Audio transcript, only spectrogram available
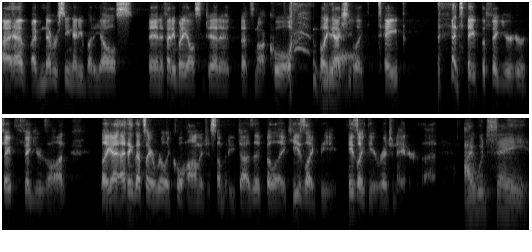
I have I've never seen anybody else, and if anybody else did it, that's not cool. like Yeah. actually like tape tape the figure or tape the figures on. Like I, I think that's like a really cool homage if somebody does it, but like he's like the he's like the originator. I would say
